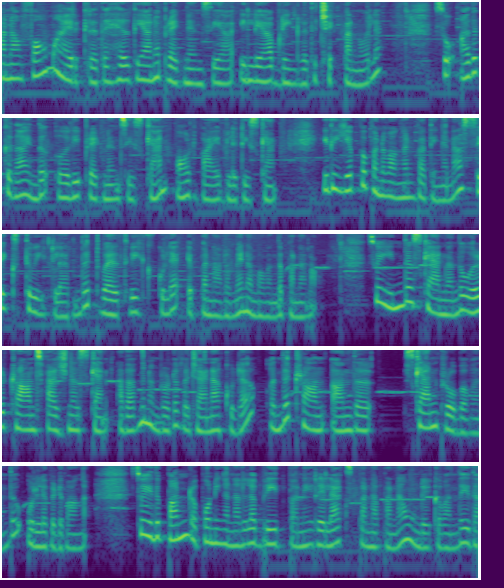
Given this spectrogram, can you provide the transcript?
ஆனால் ஃபார்ம் ஆகிருக்கிறது ஹெல்த்தியான ப்ரெக்னென்சியா இல்லையா அப்படிங்கிறது செக் பண்ணுவோம்ல. ஸோ அதுக்கு தான் இந்த early pregnancy scan or viability scan இது எப்போ பண்ணுவாங்கன்னு பார்த்தீங்கன்னா சிக்ஸ்த் வீக்லேருந்து டுவெல்த் வீக்குள்ளே எப்போனாலுமே நம்ம வந்து பண்ணலாம். ஸோ இந்த ஸ்கேன் வந்து ஒரு டிரான்ஸ்ஃபேஷனல் ஸ்கேன் அதாவது நம்மளோட வெஜைனாக்குள்ளே வந்து ட்ரான் அந்த ஸ்கேன் ப்ரோபை வந்து உள்ளே விடுவாங்க. ஸோ இது பண்ணுறப்போ நீங்கள் நல்லா ப்ரீத் பண்ணி ரிலாக்ஸ் பண்ண பண்ண உங்களுக்கு வந்து இது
